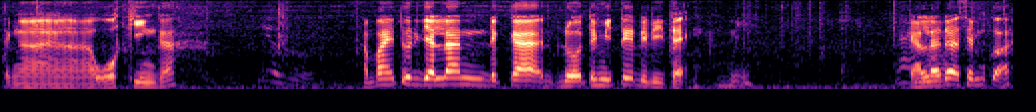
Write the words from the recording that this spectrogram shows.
tengah walking kah? Ya? Abang itu dia jalan dekat 200 meter dia detect. Ni. Kalau tak saya buka ah.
